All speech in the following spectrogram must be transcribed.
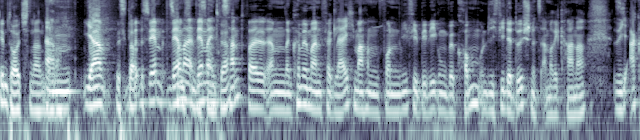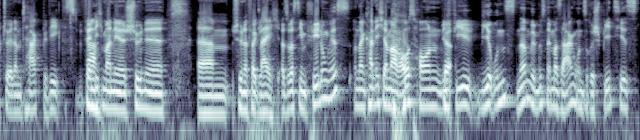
im deutschen Land macht? Ähm, ja, Ich glaub, das wäre das wär mal, wär mal interessant, interessant, weil ähm, dann können wir mal einen Vergleich machen von wie viel Bewegung wir kommen und wie viel der Durchschnittsamerikaner sich aktuell am Tag bewegt. Das fände Ah. ich mal eine schöne, ähm, schöner Vergleich. Also was die Empfehlung ist und dann kann ich ja mal raushauen, wie Ja. viel wir uns, ne, wir müssen ja immer sagen, unsere Spezies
